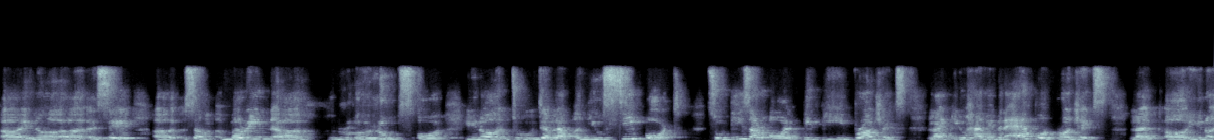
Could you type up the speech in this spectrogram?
uh, you know, uh, say uh, some marine uh, routes or, you know, to develop a new seaport so these are all PPE projects, like you have even airport projects, like, uh, you know,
